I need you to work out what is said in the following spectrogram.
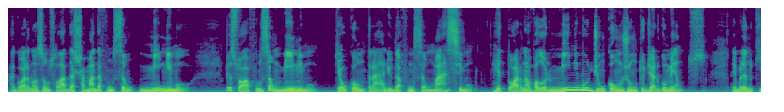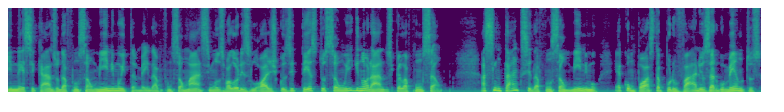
Agora nós vamos falar da chamada função mínimo. Pessoal, a função mínimo, que é o contrário da função máximo, retorna o valor mínimo de um conjunto de argumentos. Lembrando que nesse caso da função mínimo e também da função máximo, os valores lógicos e textos são ignorados pela função. A sintaxe da função mínimo é composta por vários argumentos.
